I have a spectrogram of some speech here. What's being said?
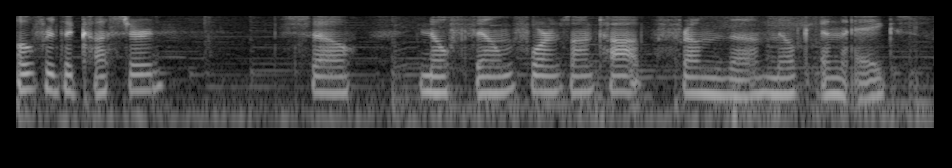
over the custard so no film forms on top from the milk and the eggs.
